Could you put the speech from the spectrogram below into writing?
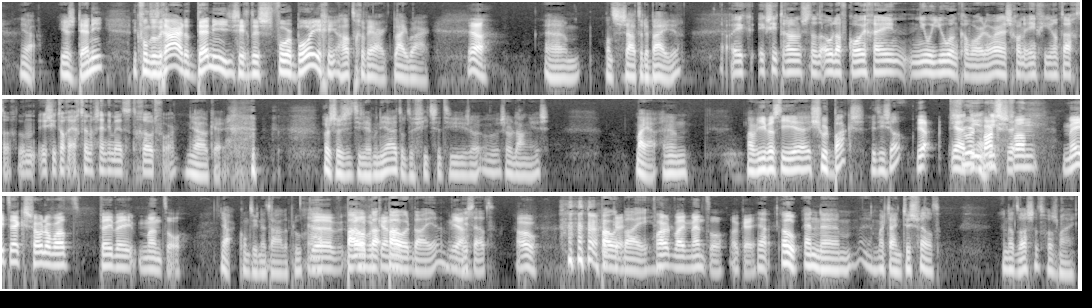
Eerst Danny. Ik vond het raar dat Danny zich dus voor Boy ging, had gewerkt, blijkbaar. Ja, Ehm, want ze zaten er beide. Ik, ik zie trouwens dat Olaf Kooi geen nieuwe Ewan kan worden hoor. Hij is gewoon 1,84. Dan is hij toch echt 20 centimeter te groot voor. Ja, oké. oh, zo ziet hij er helemaal niet uit op de fiets, dat hij zo, zo lang is. Maar ja, ehm, maar wie was die uh, Sjoerd Baks? Heet hij zo? ja. Ja, Sjoerd Baks van Metex Solowatt PB Mantel. Ja, continentale ploeg. Ja, De Powered, by, welbekende- powered by, hè? Ja. Is dat? Oh. Powered by. Powered by Mental. Oké. Oh, en ehm, Martijn Tusveld. En dat was het volgens mij.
